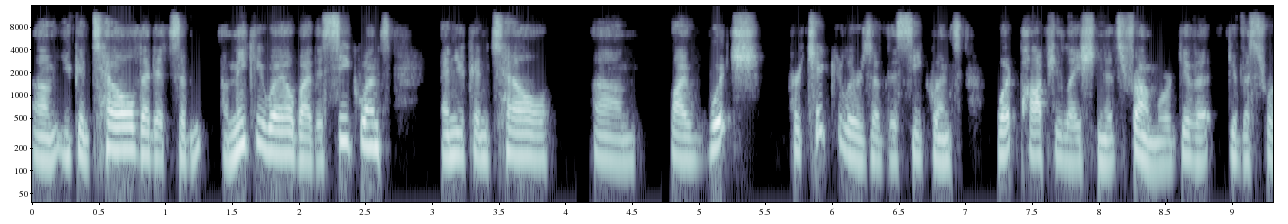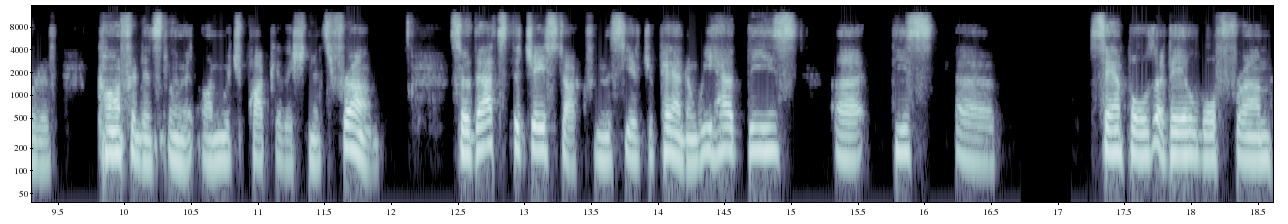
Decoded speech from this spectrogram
Um, you can tell that it's a, a minke whale by the sequence, and you can tell um, by which particulars of the sequence what population it's from, or give a, give a sort of confidence limit on which population it's from. So that's the J stock from the Sea of Japan. And we had these, uh, these uh, samples available from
